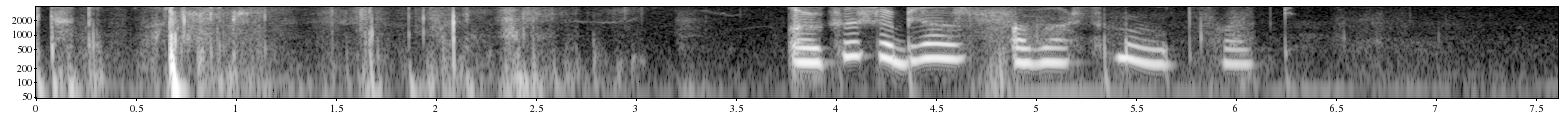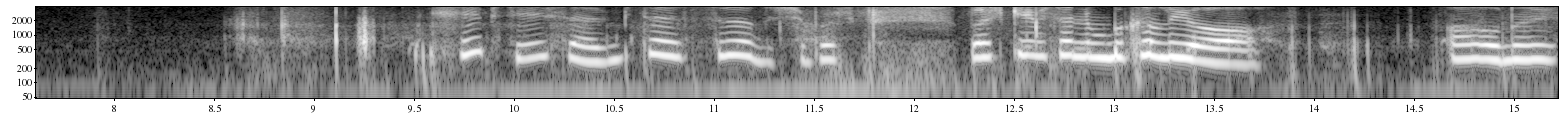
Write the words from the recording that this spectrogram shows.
Bir tane top var. Arkadaşlar biraz abartı mı oldu sanki? Hepsi hepsi. Bir tane sıra dışı. Başka, başka bir tane bıkalıyor. Aa ona...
